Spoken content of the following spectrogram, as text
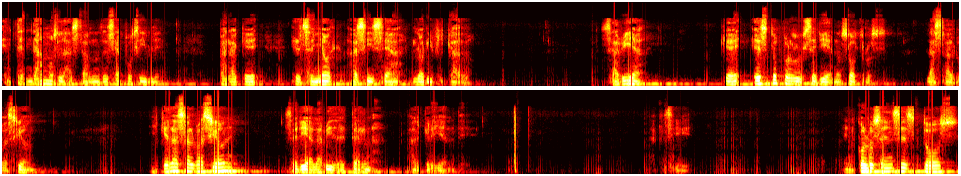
Entendámosla hasta donde sea posible para que el Señor así sea glorificado. Sabía que esto produciría en nosotros la salvación y que la salvación sería la vida eterna al creyente. En Colosenses 2,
